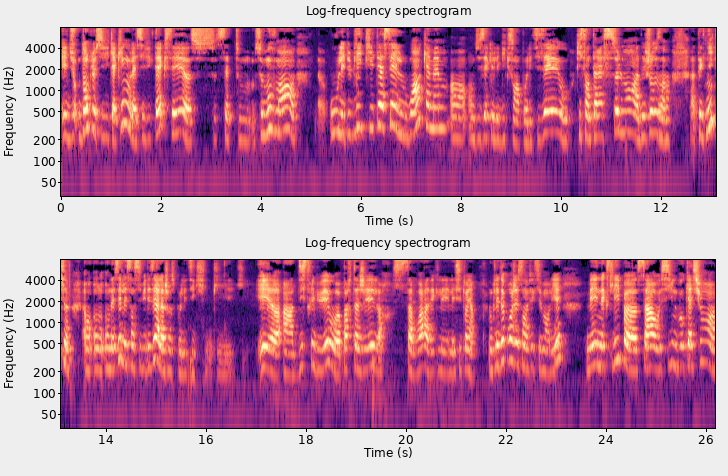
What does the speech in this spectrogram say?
Et donc le civic hacking ou la civic tech, c'est ce, mouvement où les publics qui étaient assez loin quand même, on disait que les geeks sont apolitisés ou qui s'intéressent seulement à des choses techniques, on, essaie de les sensibiliser à la chose politique et euh, à distribuer ou à partager leur savoir avec les, les, citoyens. Donc les deux projets sont effectivement liés, mais NextLeap, euh, ça a aussi une vocation, euh,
